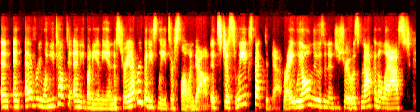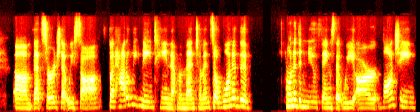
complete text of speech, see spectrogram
and and everyone you talk to anybody in the industry everybody's leads are slowing down it's just we expected that right we all knew as an industry it was not going to last um, that surge that we saw but how do we maintain that momentum and so one of the one of the new things that we are launching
